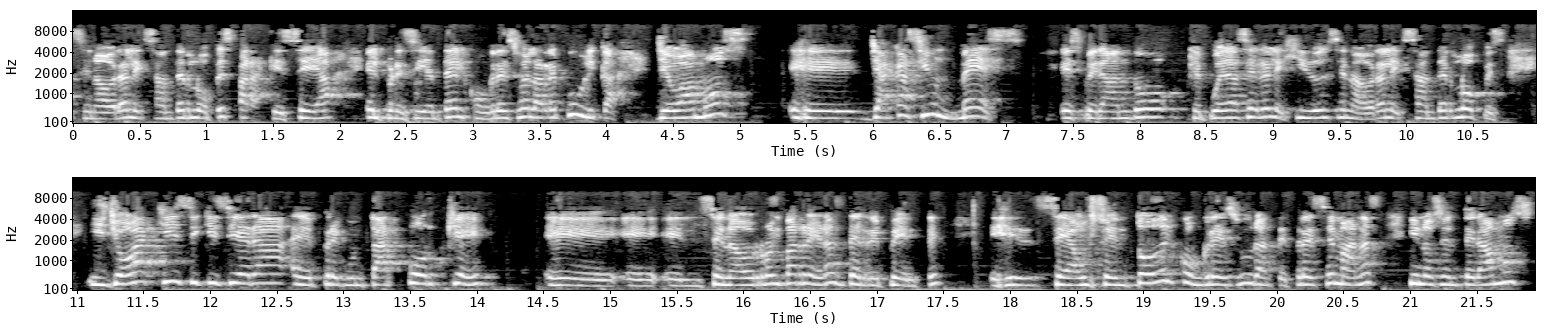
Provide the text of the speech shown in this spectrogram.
senador Alexander López para que sea el presidente del Congreso de la República. Llevamos eh, ya casi un mes esperando que pueda ser elegido el senador Alexander López. Y yo aquí sí quisiera eh, preguntar por qué eh, eh, el senador Roy Barreras de repente eh, se ausentó del Congreso durante tres semanas y nos enteramos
